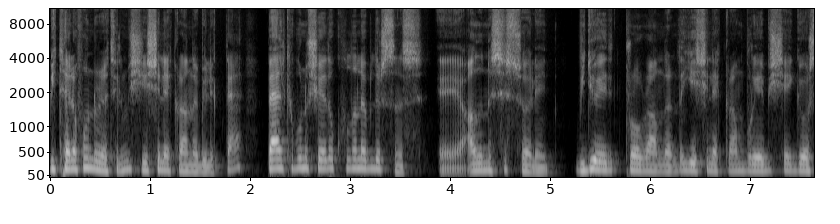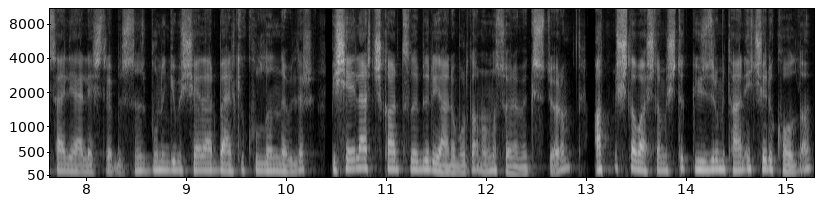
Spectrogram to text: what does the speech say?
bir telefon üretilmiş yeşil ekranla birlikte. Belki bunu şeyde kullanabilirsiniz. Ee, adını siz söyleyin. Video edit programlarında yeşil ekran buraya bir şey görsel yerleştirebilirsiniz. Bunun gibi şeyler belki kullanılabilir. Bir şeyler çıkartılabilir yani buradan onu söylemek istiyorum. 60 ile başlamıştık. 120 tane içerik oldu.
